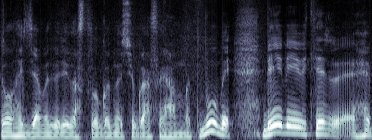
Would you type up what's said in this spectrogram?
Ол хеджамы бери гастролга на чугасы хаммат. Бу бе бе битер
